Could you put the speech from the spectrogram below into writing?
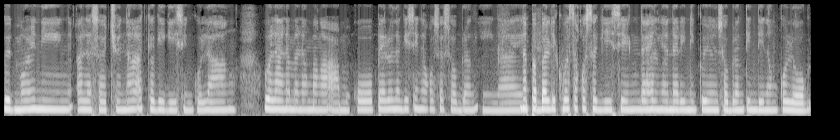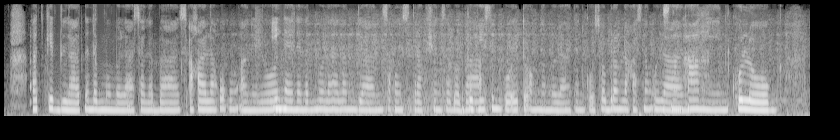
Good morning, alas 8 na at kagigising ko lang. Wala naman ang mga amo ko pero nagising ako sa sobrang ingay. Napabalikwas ako sa gising dahil nga narinig ko yung sobrang tindi ng kulog at kidlat na nagmumula sa labas. Akala ko kung ano yun. Ingay na nagmula lang dyan sa construction sa baba. Kagising ko, ito ang namulatan ko. Sobrang lakas ng ulan, ng hangin, kulog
